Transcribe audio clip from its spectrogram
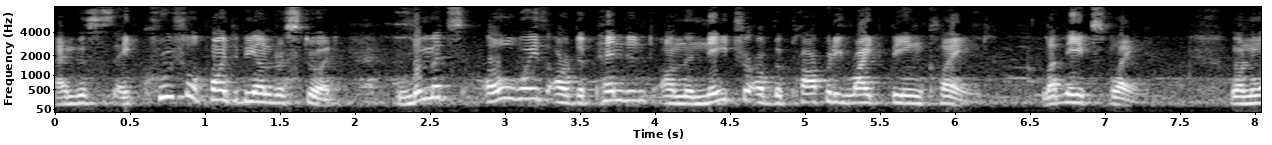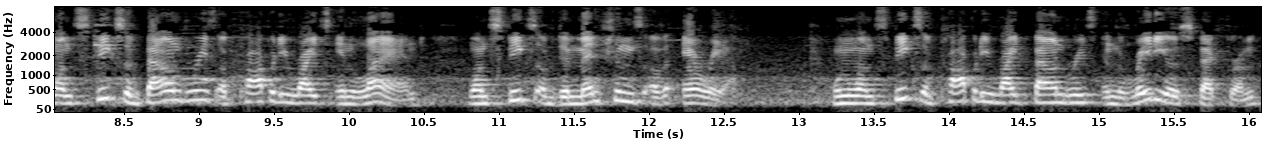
and this is a crucial point to be understood, limits always are dependent on the nature of the property right being claimed. Let me explain. When one speaks of boundaries of property rights in land, one speaks of dimensions of area. When one speaks of property right boundaries in the radio spectrum,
